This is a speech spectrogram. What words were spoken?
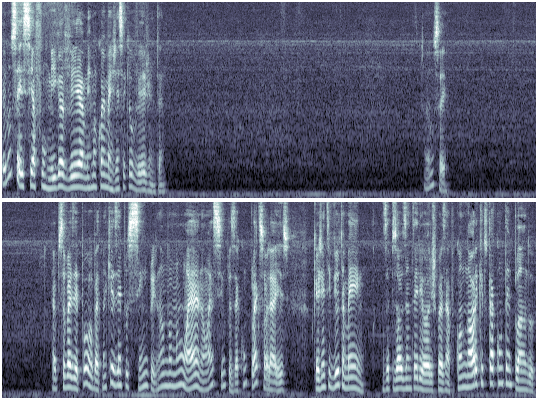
Eu não sei se a formiga vê a mesma coemergência que eu vejo, entende? Eu não sei. Aí você vai dizer, pô, Roberto, mas que exemplo simples. Não, não, não é, não é simples, é complexo olhar isso. Porque a gente viu também nos episódios anteriores, por exemplo, quando na hora que tu está contemplando,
